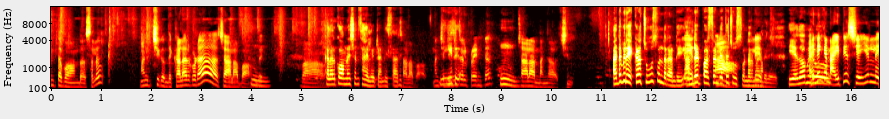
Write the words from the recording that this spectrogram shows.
ఎంత బాగుందో అసలు. మంచిగా ఉంది. కలర్ కూడా చాలా బాగుంది. కలర్ కాంబినేషన్స్ హైలైట్ అండి ఈసారి. చాలా బాగుంది. మంచి డిజిటల్ ప్రింట్. చాలా అందంగా వచ్చింది. అంటే మీరు ఎక్కడ చూసుండరండి హండ్రెడ్ పర్సెంట్ అయితే చూసుండరు ఏదో మీరు ఇంకా నైటీస్ చెయ్యలే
